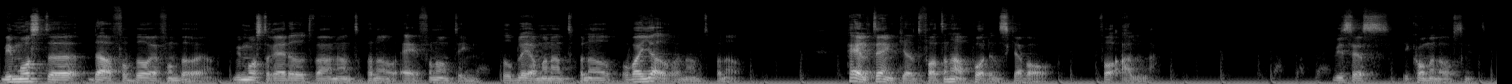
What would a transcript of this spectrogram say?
vi måste därför börja från början. Vi måste reda ut vad en entreprenör är för någonting. Hur blir man entreprenör och vad gör en entreprenör? Helt enkelt för att den här podden ska vara för alla. Vi ses i kommande avsnitt.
